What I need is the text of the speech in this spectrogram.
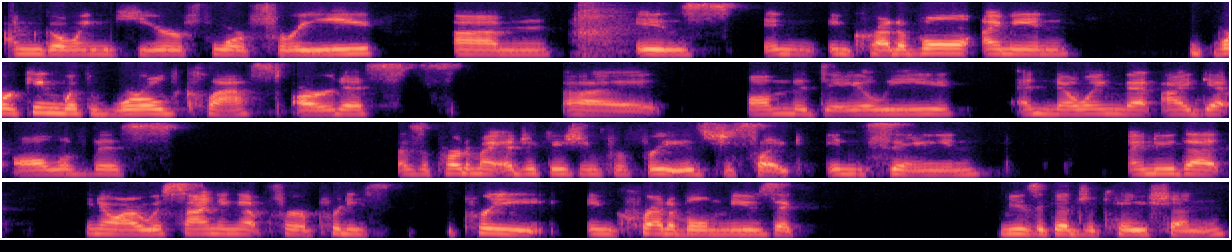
I'm going here for free, um, is in- incredible. I mean, working with world class artists uh, on the daily, and knowing that I get all of this as a part of my education for free is just like insane. I knew that, you know, I was signing up for a pretty pretty incredible music music education.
